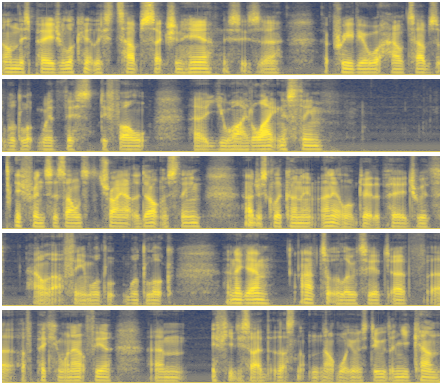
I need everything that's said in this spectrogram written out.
on this page we're looking at this tabs section here. This is uh, a preview of how tabs would look with this default UI uh, lightness theme if for instance I wanted to try out the darkness theme I'll just click on it and it'll update the page with how that theme would, would look and again I've took the liberty of, of, uh, of picking one out for you um, if you decide that that's not, not what you want to do then you can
